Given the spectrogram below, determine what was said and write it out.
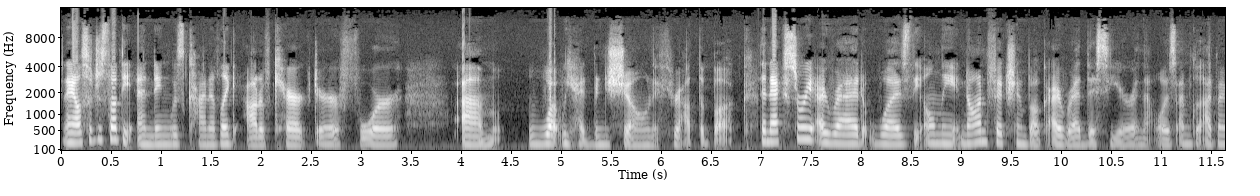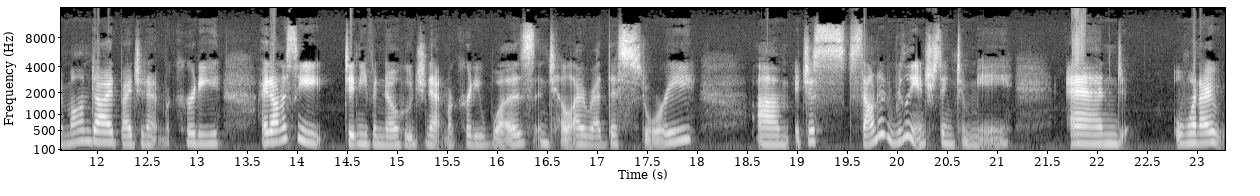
And I also just thought the ending was kind of like out of character for um, what we had been shown throughout the book. The next story I read was the only nonfiction book I read this year, and that was I'm Glad My Mom Died by Jennette McCurdy. I'd honestly didn't even know who Jennette McCurdy was until I read this story. Um, it just sounded really interesting to me. And when I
